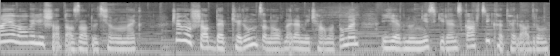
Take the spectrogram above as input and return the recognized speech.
Նաեւ ավելի շատ ազատություն ունեք, չէ՞ որ շատ դեպքերում ծնողները միջամտում են եւ նույնիսկ իրենց կարծիքը թելադրում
